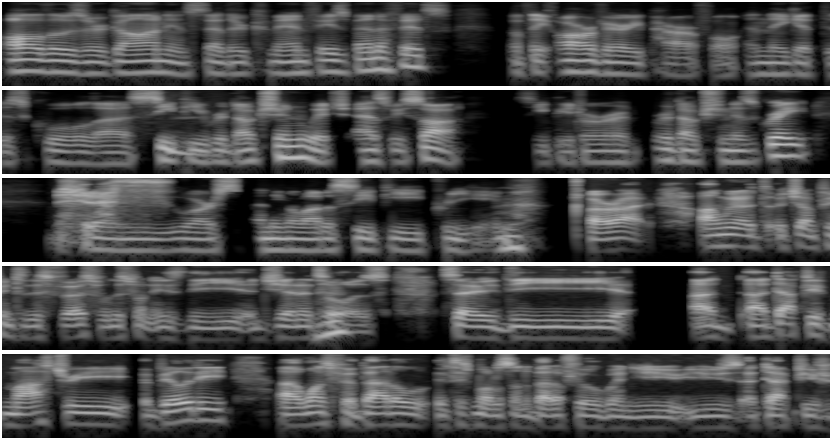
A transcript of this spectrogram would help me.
all those are gone. Instead, they're command phase benefits, but they are very powerful, and they get this cool uh, CP Mm. reduction. Which, as we saw, CP re- reduction is great Yes. when you are spending a lot of CP pre-game. All right, I'm going to jump into this first one. This one is the Mm-hmm. Genitors. So the ad- adaptive mastery ability. Uh, once per battle, if this model's on the battlefield, when you use adaptive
